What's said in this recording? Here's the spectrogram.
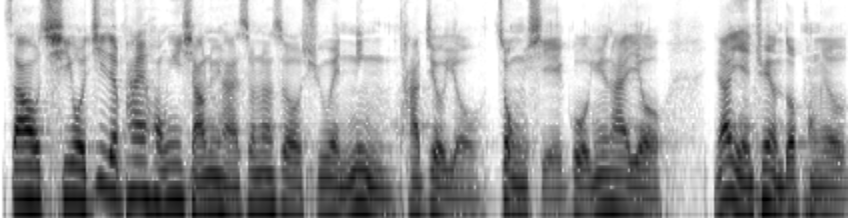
早期我记得拍红衣小女孩的时候，那时候徐伟宁他就有中邪过，因为他有，你知道演圈很多朋友。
